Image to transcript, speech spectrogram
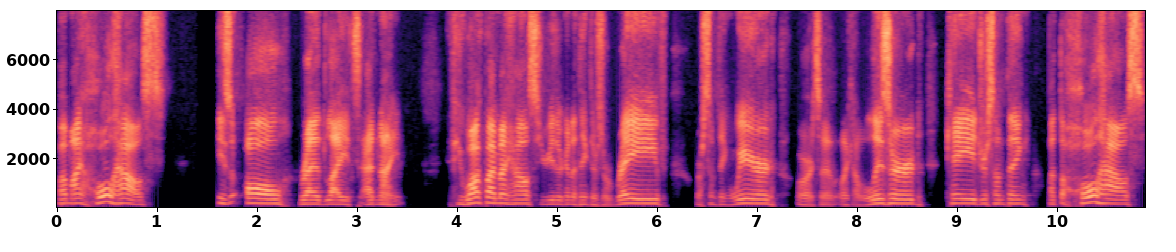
but my whole house is all red lights at night. If you walk by my house, you're either going to think there's a rave or something weird, or it's a, like a lizard cage or something, but the whole house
